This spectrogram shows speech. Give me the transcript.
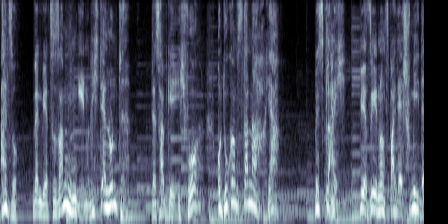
Also, wenn wir zusammen hingehen, riecht er Lunte. Deshalb gehe ich vor und du kommst danach, ja? Bis gleich. Wir sehen uns bei der Schmiede.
